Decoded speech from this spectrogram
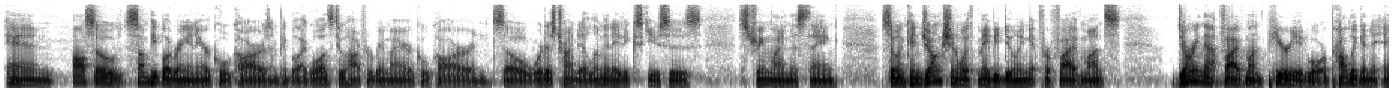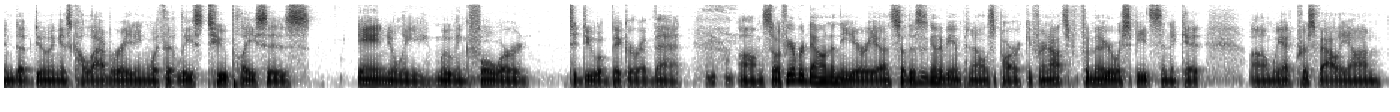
And also, some people are bringing air cooled cars, and people are like, well, it's too hot for to bring my air cooled car, and so we're just trying to eliminate excuses, streamline this thing. So, in conjunction with maybe doing it for five months, during that five month period, what we're probably going to end up doing is collaborating with at least two places annually moving forward to do a bigger event. Um, so if you're ever down in the area, so this is going to be in Pinellas Park. If you're not familiar with Speed Syndicate, um, we had Chris Valley on.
